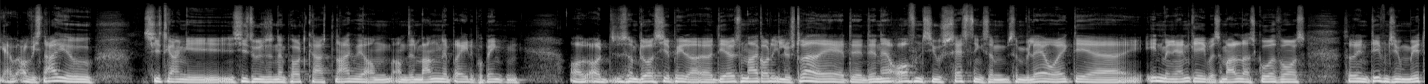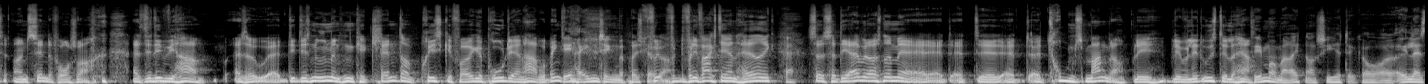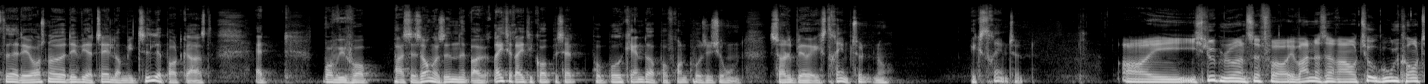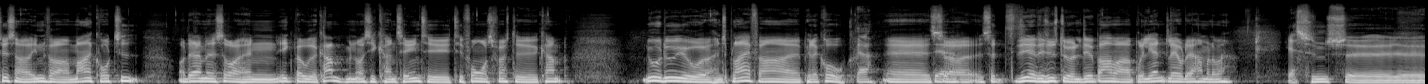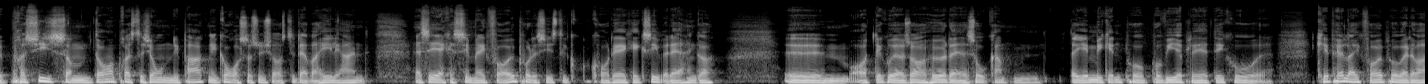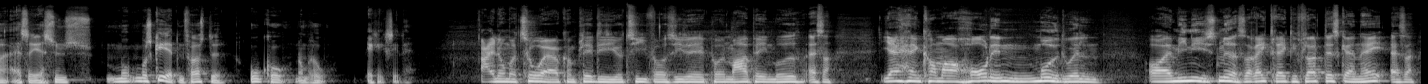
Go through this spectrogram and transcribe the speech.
Ja, og vi snakkede jo sidste gang i, i sidste udsendelse af podcast, snakkede vi om, om den manglende bredde på bænken. Og, og som du også siger, Peter, det er jo så meget godt illustreret af, at øh, den her offensive satsning, som, som vi laver, ikke, det er en med en angriber, som aldrig har scoret for os. Så er det en defensiv midt og en centerforsvar. altså det er det, vi har. Altså, det, det er sådan, uden man kan klandre Priske for ikke at bruge det, han har på bænken. Det har ingenting med Priske at gøre. For, for, for, det er faktisk det, han havde. Ikke? Ja. Så, så det er vel også noget med, at, at, at, at, at truppens mangler blev, blev lidt udstillet her. Det må man rigtig nok sige, at det går. Og et eller andet sted er det jo også noget af det, vi har talt om i tidligere podcast, at hvor vi et par sæsoner siden var rigtig, rigtig godt besat på både kanter og på frontpositionen, så er det blevet ekstremt tyndt nu. Ekstremt tyndt. Og i, i slutminutterne så får Evander så ravet to gule kort til sig inden for meget kort tid, og dermed så er han ikke bare ud af kampen, men også i karantæne til, til forårets første kamp. Nu er du jo hans plejefar, Peter Krog. Ja, øh, så, så det der, det synes du, det bare var brilliant lavet af ham, eller hvad? Jeg synes, øh, præcis som dommerpræstationen i parken i går, så synes jeg også, det der var helt i hegnet. Altså, jeg kan simpelthen ikke få øje på det sidste kort. Jeg kan ikke se, hvad det er, han gør. Øh, og det kunne jeg så høre, da jeg så kampen derhjemme igen på, på Viaplay, at det kunne øh, Kip heller ikke få øje på, hvad det var. Altså, jeg synes, må, måske er den første OK nummer to. Jeg kan ikke se det. Ej, nummer to er jo komplet idioti, for at sige det på en meget pæn måde. Altså, ja, han kommer hårdt ind mod duellen, og Amini smider sig rigtig, rigtig flot, det skal han have. Altså,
